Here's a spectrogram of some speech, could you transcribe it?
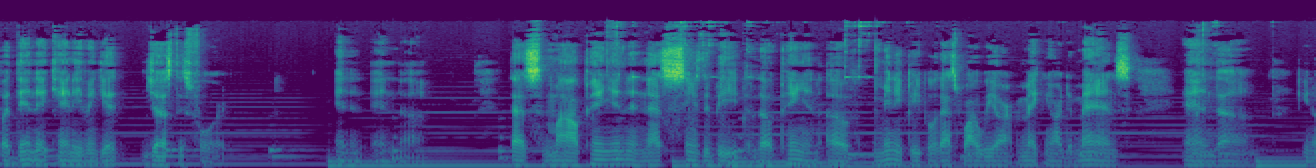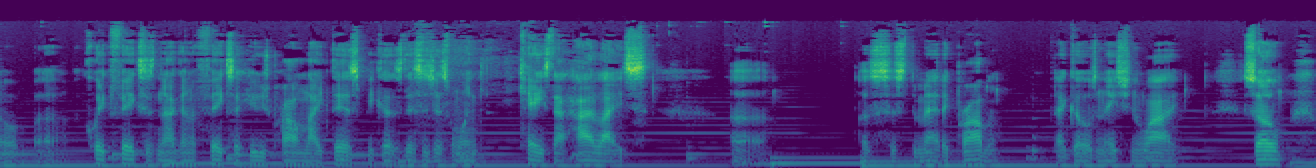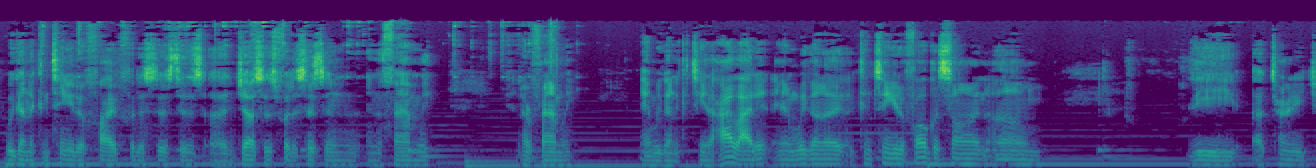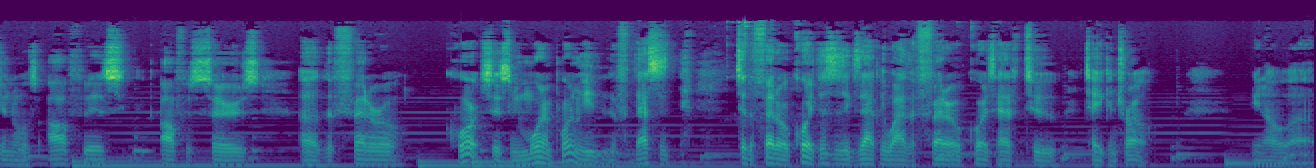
but then they can't even get justice for it. And and that's my opinion, and that seems to be the opinion of many people. That's why we are making our demands. And uh, you know, a uh, quick fix is not going to fix a huge problem like this because this is just one case that highlights uh, a systematic problem that goes nationwide. So we're going to continue to fight for the sister's uh, justice for the sister in, in the family, and her family, and we're going to continue to highlight it, and we're going to continue to focus on um, the Attorney General's office, officers, uh, the federal court system. More importantly, that's to the federal court. This is exactly why the federal courts have to take control. You know, uh,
